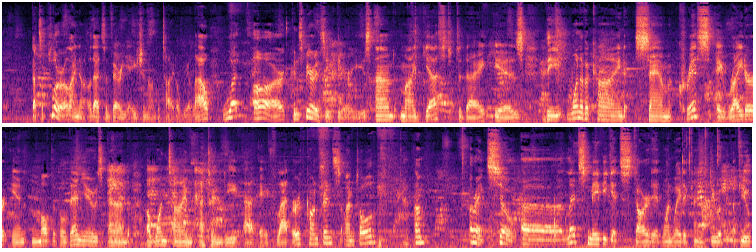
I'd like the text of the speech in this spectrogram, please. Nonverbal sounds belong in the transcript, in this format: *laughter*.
that's a plural, I know, that's a variation on the title we allow. What are conspiracy theories? And my guest today is the one of a kind Sam Kriss, a writer in multiple venues and a one time attendee at a flat earth conference, I'm told. Um, all right, so uh, let's maybe get started. One way to kind of do a, a few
